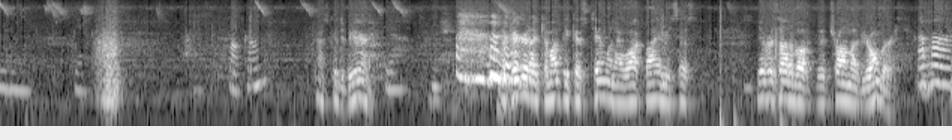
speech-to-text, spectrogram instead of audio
Yeah. Welcome. That's good to be here. Yeah. I figured I'd come up because Tim, when I walked by him, he says, you ever thought about the trauma of your own birth? Uh-huh.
